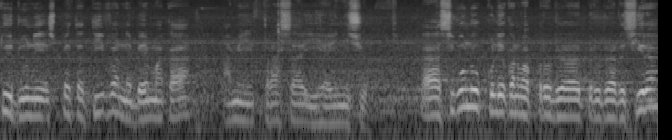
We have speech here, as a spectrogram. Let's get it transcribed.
tudo ne expectativa nebe maka kami traça e a início. Uh, segundo, kuliah kono prioridade prioridade sira,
